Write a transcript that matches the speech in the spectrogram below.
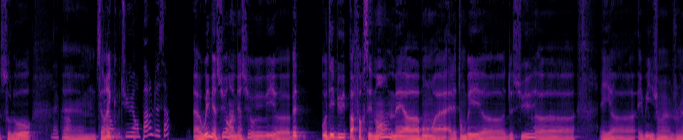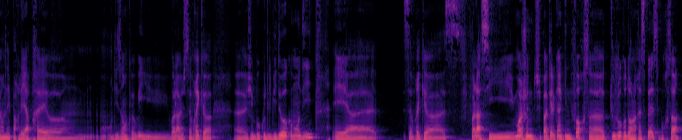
solo. D'accord. C'est Tu vrai lui en- que Tu lui en parles de ça? Oui, bien sûr, hein, bien sûr, oui, oui. Au début, pas forcément, mais euh, bon, euh, elle est tombée euh, dessus. euh, et, et oui, je, je lui en ai parlé après en disant que oui, voilà, c'est vrai que j'ai beaucoup de libido, comme on dit. Et c'est vrai que, voilà, si moi je ne suis pas quelqu'un qui me force, toujours dans le respect, c'est pour ça.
